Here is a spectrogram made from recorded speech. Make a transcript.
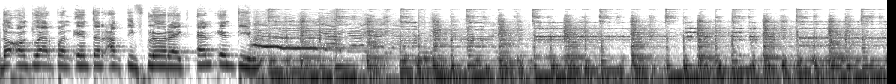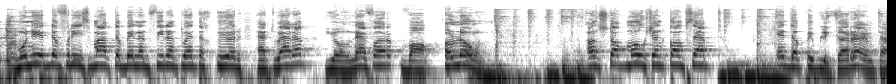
De ontwerpen interactief, kleurrijk en intiem. Meneer De Vries maakte binnen 24 uur het werk You'll Never Walk Alone. Een stop-motion concept in de publieke ruimte.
